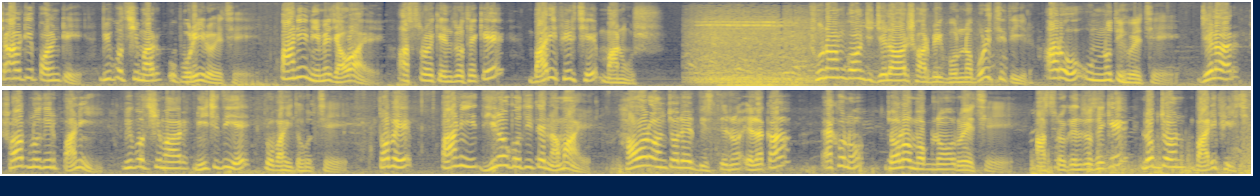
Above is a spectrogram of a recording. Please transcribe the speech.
চারটি পয়েন্টে বিপদসীমার উপরেই রয়েছে। পানি নেমে যাওয়ায় আশ্রয় কেন্দ্র থেকে বাড়ি ফিরছে মানুষ। সুনামগঞ্জ জেলার সার্বিক বন্যা পরিস্থিতির আরও উন্নতি হয়েছে। জেলার সব নদীর পানি বিপদসীমার নিচ দিয়ে প্রবাহিত হচ্ছে। তবে পানি ধীর গতিতে নামায় হাওর অঞ্চলের বিস্তীর্ণ এলাকা এখনও জলমগ্ন রয়েছে। আশ্রয়কেন্দ্র থেকে লোকজন বাড়ি ফিরছে।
